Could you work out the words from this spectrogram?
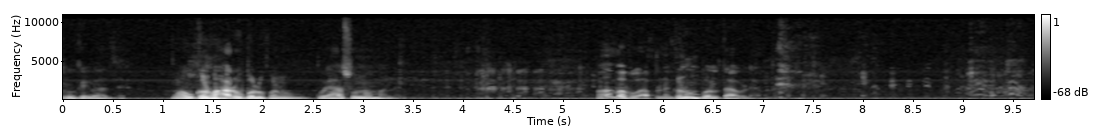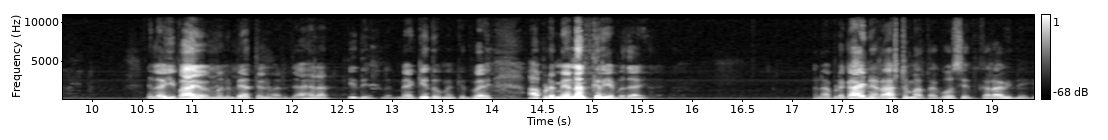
શું કઈ વાત છે? હું આવું ઘણું સારું બોલું, પણ કોઈ હાસું ન માને. હા બાબુ આપણે ઘણું બોલતા આવડે એટલે એ ભાઈઓ મને બે ત્રણ વાર જાહેરાત કીધી. એટલે મેં કીધું મેં કીધું, ભાઈ, આપણે મહેનત કરીએ બધાય અને આપણે ગાયને રાષ્ટ્રમાતા ઘોષિત કરાવી દઈએ.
